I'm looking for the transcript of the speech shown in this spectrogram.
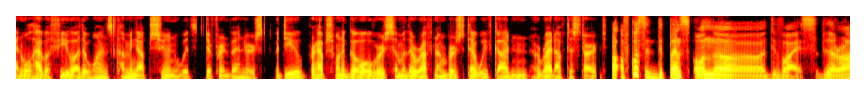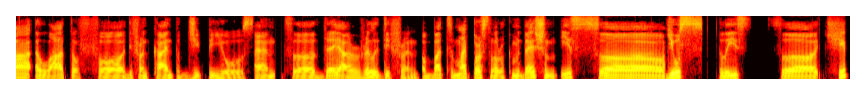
and we'll have a few other ones coming up soon with different vendors. But do you perhaps want to go over some of the rough numbers that we've gotten uh, right off the start? Uh, of course, it depends on uh, device. There are a lot of uh, different kind of GPUs, and uh, they are really different. But my personal recommendation is use please cheap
